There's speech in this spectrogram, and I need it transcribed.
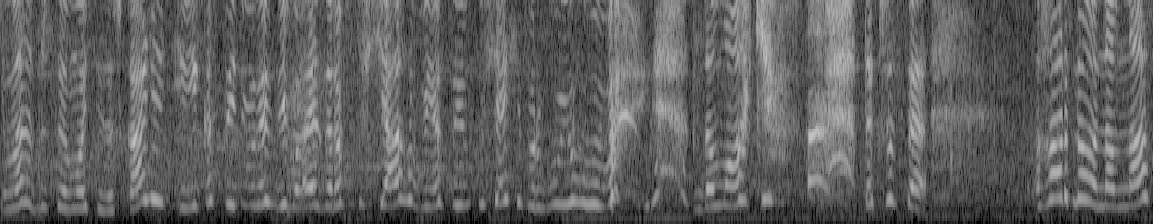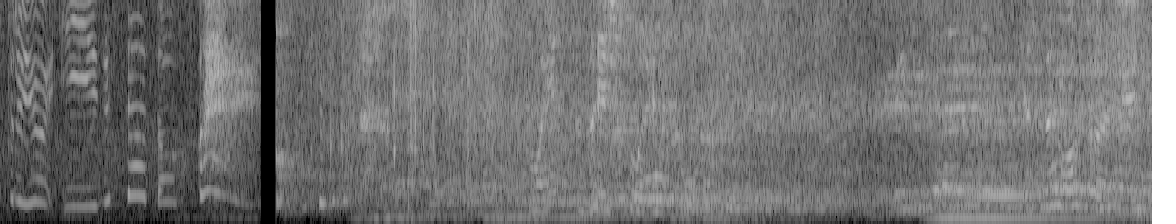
І в мене просто емоції зашкалюють, і Віка стоїть, мене знімає зараз в кущах, бо я стою в кущах і фарбую губи до маків. Так що все. Гарного нам настрою і зі святом! Ми зайшли. І стоїмо в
